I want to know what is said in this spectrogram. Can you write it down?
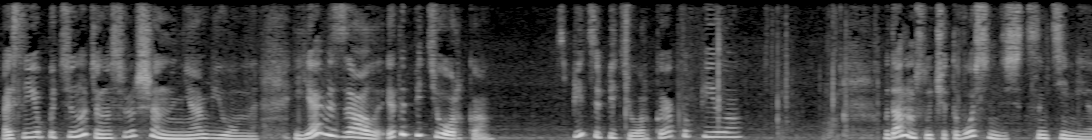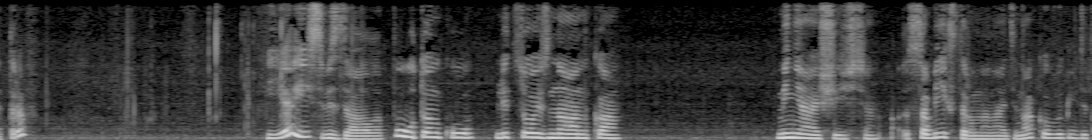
А если ее потянуть, она совершенно не объемная. Я вязала, это пятерка, спицы пятерка я купила. В данном случае это 80 сантиметров. И я и связала путанку, лицо изнанка, меняющиеся с обеих сторон она одинаково выглядит.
